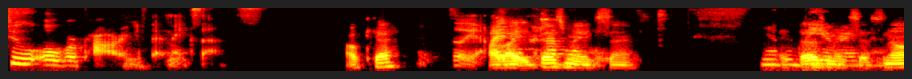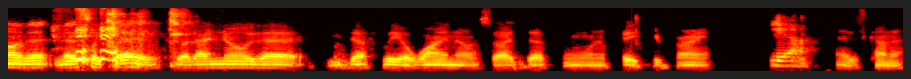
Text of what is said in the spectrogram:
too overpowering. If that makes sense. Okay. So yeah, I, I like, it does make sense. It does make right sense. Now. No, that, that's okay. but I know that you're definitely a wino, so I definitely want to pick your brain. Yeah. And it's kind of,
